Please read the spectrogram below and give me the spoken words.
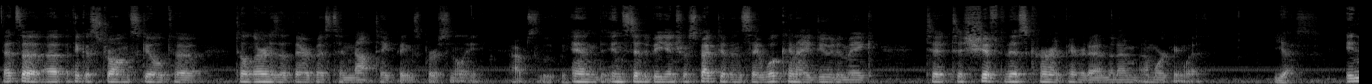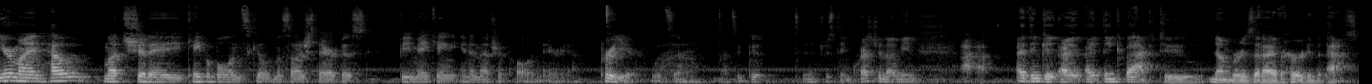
That's a, a I think a strong skill to to learn as a therapist to not take things personally. Absolutely. And instead to be introspective and say, what can I do to make to, to shift this current paradigm that I'm, I'm working with? Yes. In your mind, how much should a capable and skilled massage therapist be making in a metropolitan area per year? Would say that's a good it's an interesting question. I mean, I, I think it, I, I think back to numbers that I've heard in the past.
